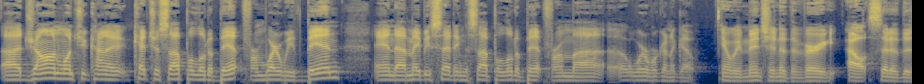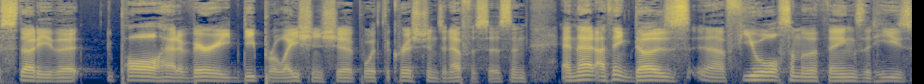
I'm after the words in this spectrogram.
uh, John, wants you kind of catch us up a little bit from where we've been and uh, maybe setting us up a little bit from uh, where we're going to go? And we mentioned at the very outset of this study that Paul had a very deep relationship with the Christians in Ephesus, and and that I think does fuel some of the things that he's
